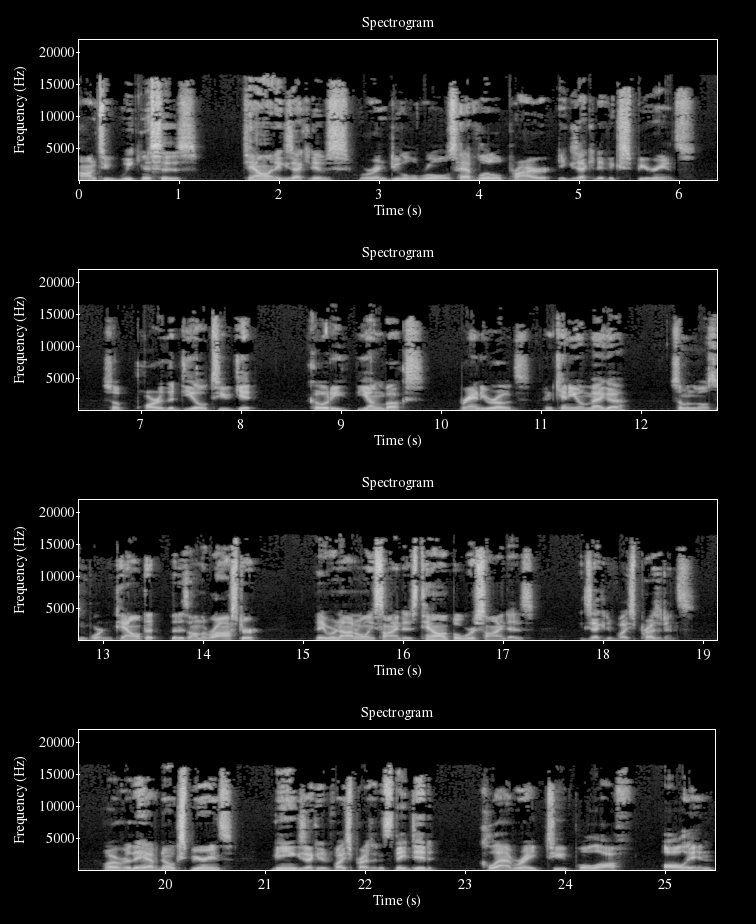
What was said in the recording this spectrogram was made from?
On to weaknesses. Talent executives who are in dual roles have little prior executive experience. So part of the deal to get Cody, the Young Bucks, Brandi Rhodes, and Kenny Omega, some of the most important talent that, that is on the roster, they were not only signed as talent, but were signed as executive vice presidents. However, they have no experience being executive vice presidents. They did collaborate to pull off All In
